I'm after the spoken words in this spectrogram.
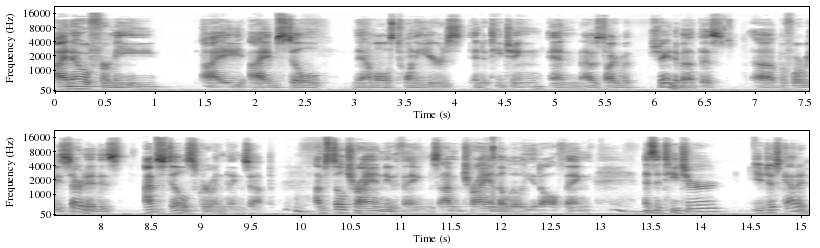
I know for me, I I'm still now I'm almost twenty years into teaching, and I was talking with Shane about this uh, before we started. Is I'm still screwing things up. I'm still trying new things. I'm trying the Liljedahl thing. As a teacher, you just got to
